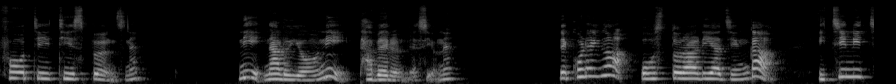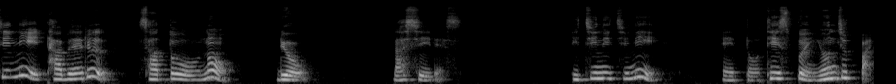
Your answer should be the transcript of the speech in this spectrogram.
40ティースプーンですね、になるように食べるんですよね。で、これがオーストラリア人が1日に食べる砂糖の量らしいです。1日に、えっと、ティースプーン40杯。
